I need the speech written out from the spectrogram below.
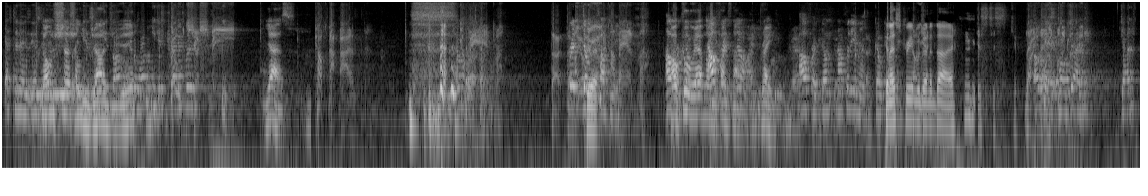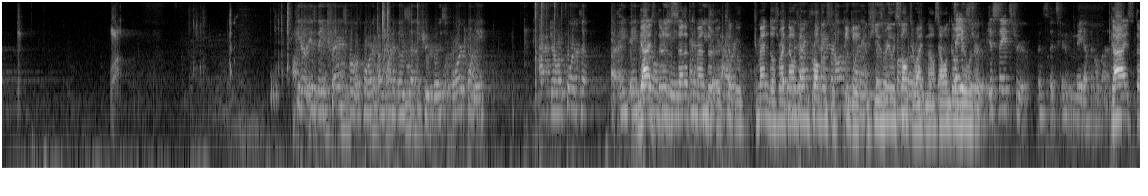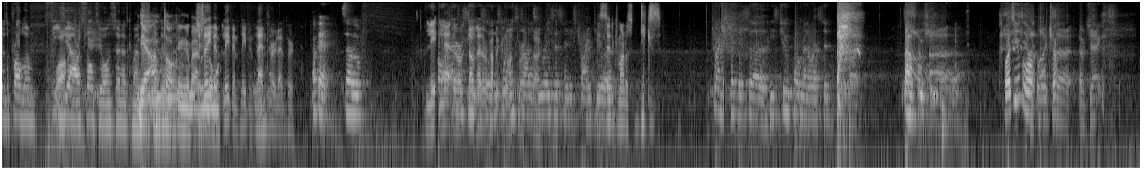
Yes, it is. Yes, it Don't is. shush on He the is- judge, he's obviously yeah. the one He just Don't transferred. shush me. Yes. Cuff that man. Cuff Alfred, him. Don't- don't- don't it. cuff Cuff me. Oh, cool. don't- We have no Alfred, defense now. no. Great. Alfred, don't. Not for the event. Don't Can I cuff me. scream we're gonna die? Just, just keep. Let, Okay, well, judge, judge. What? Here is the transfer report of one of those such troopers, 420. After reports of uh, in, in Guys, there's a beatings Senate commander, of uh, co- commandos right now having problems with Piggy, and he's really salty right now. Someone go Say deal it's with true. it. Just say it's true. It's, it's gonna be made up and all that. Guys, there's a problem. CGR salty on Senate commander. Yeah, I'm deal with it. talking about just leave him, leave him, leave him. Let him through, let him through. Okay, so Let, Oh, let the, don't let the this, uh, Republic this come on witness for it though. racist, and he's trying to He uh, sent Commandos dicks. trying to get this uh, these two poor men arrested. Um, why do you have a I'd like to object.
